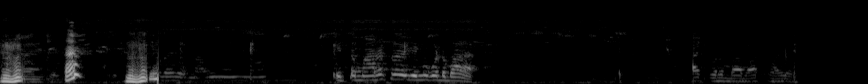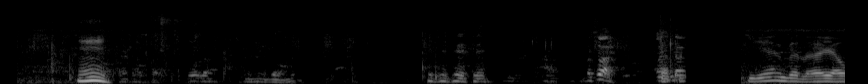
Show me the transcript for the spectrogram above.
ಹ್ಞೂ ಹ್ಞೂ ಇತ್ತ ಮಾರಾಟ ಎಮ್ಮೆ ಕೊಟ್ಟು ಭಾಳ ಏನು ಬೇದ ಯಾವ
